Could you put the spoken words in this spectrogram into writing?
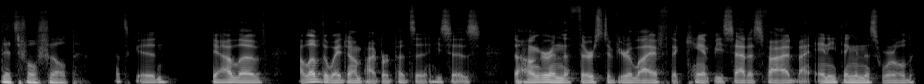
that's fulfilled. that's good. Yeah, I love I love the way John Piper puts it. He says, "The hunger and the thirst of your life that can't be satisfied by anything in this world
